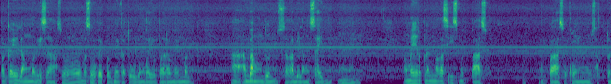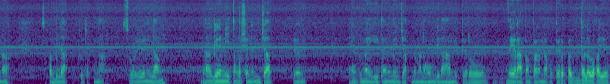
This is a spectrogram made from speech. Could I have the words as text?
Pag kayo lang mag-isa, so mas okay pag may katulong kayo para may mag ah, abang dun sa kabilang side. Mm. Ang mahirap lang naman kasi is magpasok. Magpasok kung sakto na sa kabila, tutok na. So yun lang. Ah, ginamitan ko siya ng jack. Yun. Ayan kung makikita nyo, may jack naman akong ginamit pero nahirapan pa rin ako. Pero pag dalawa kayo,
